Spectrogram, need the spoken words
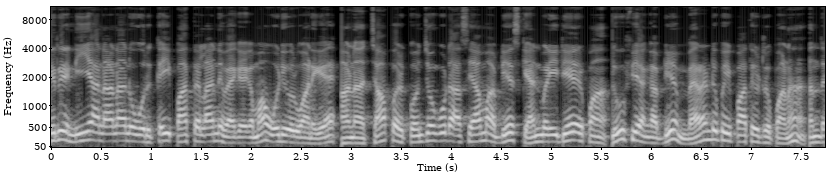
இரு நீயா நானான்னு ஒரு கை பார்த்தலான்னு வேகமா ஓடி வருவானுங்க. ஆனா சாப்பர் கொஞ்சம் கூட அசையாம அப்படியே ஸ்கேன் பண்ணிட்டே இருப்பான். லூஃபி அங்க அப்படியே மிரண்டு போய் பார்த்துட்டு இருப்பானா? அந்த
